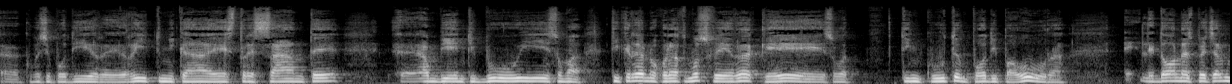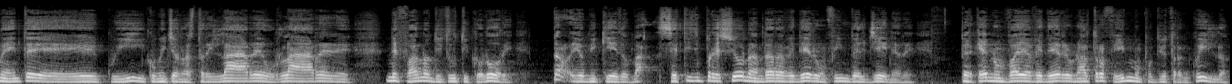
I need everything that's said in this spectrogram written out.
eh, come si può dire, ritmica e stressante eh, ambienti bui, insomma, ti creano quell'atmosfera che insomma, ti incute un po' di paura. E le donne specialmente eh, qui cominciano a strillare, a urlare, ne fanno di tutti i colori. Però io mi chiedo, ma se ti impressiona andare a vedere un film del genere, perché non vai a vedere un altro film un po' più tranquillo?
